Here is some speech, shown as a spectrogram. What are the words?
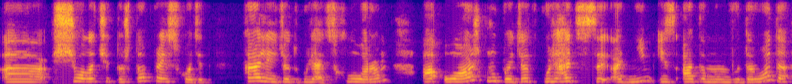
а, щелочи, то что происходит? Калий идет гулять с хлором, а OH группа идет гулять с одним из атомов водорода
